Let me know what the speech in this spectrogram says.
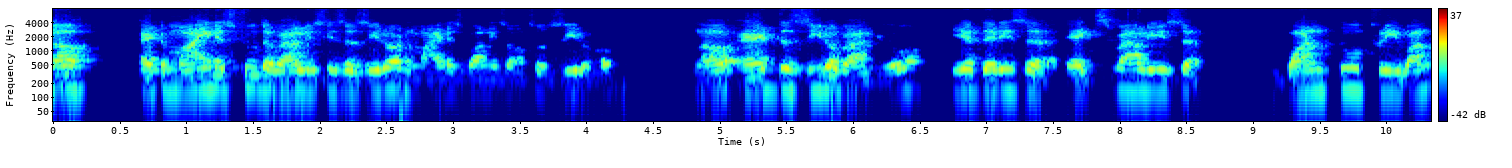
Now, at minus 2, the value is a 0 and minus 1 is also 0. Now, add the 0 value. Here there is a x value is a 1, 2, 3, 1.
